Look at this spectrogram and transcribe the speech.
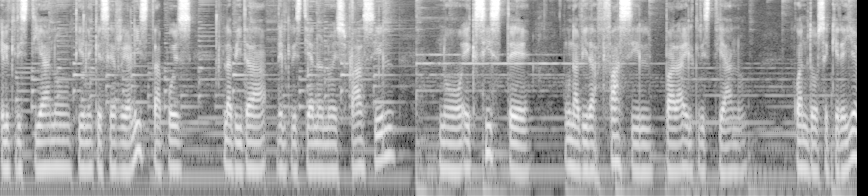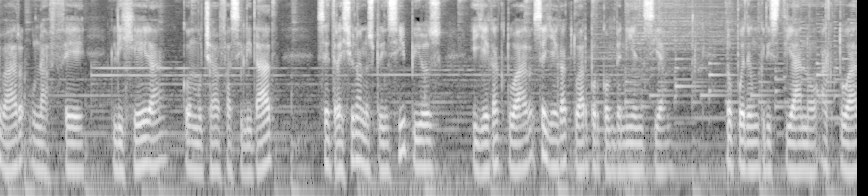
El cristiano tiene que ser realista, pues la vida del cristiano no es fácil, no existe una vida fácil para el cristiano. Cuando se quiere llevar una fe ligera, con mucha facilidad, se traicionan los principios y llega a actuar, se llega a actuar por conveniencia. No puede un cristiano actuar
